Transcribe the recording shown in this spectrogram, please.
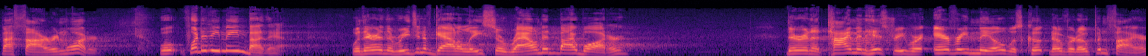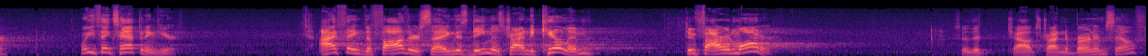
by fire and water. Well, what did he mean by that? Well, they're in the region of Galilee, surrounded by water. They're in a time in history where every meal was cooked over an open fire. What do you think's happening here? I think the father's saying this demon's trying to kill him through fire and water. So the child's trying to burn himself,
